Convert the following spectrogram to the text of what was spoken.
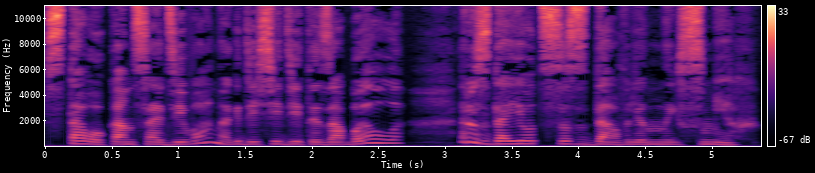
С того конца дивана, где сидит Изабелла, раздается сдавленный смех.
